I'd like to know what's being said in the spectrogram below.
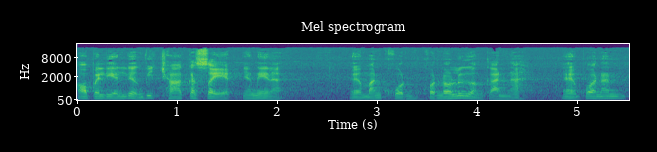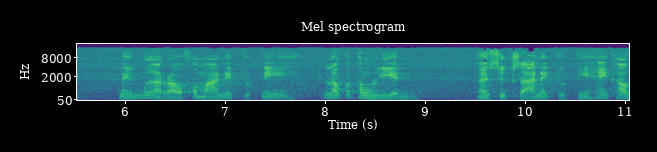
เอาไปเรียนเรื่องวิชาเกษตรอย่างนี้แหละมันคนคนเราเรื่องกันนะเเพราะนั้นในเมื่อเราเข้ามาในจุดนี้ เราก็ต้องเรียนศึกษาในจุดนี้ให้เข้า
